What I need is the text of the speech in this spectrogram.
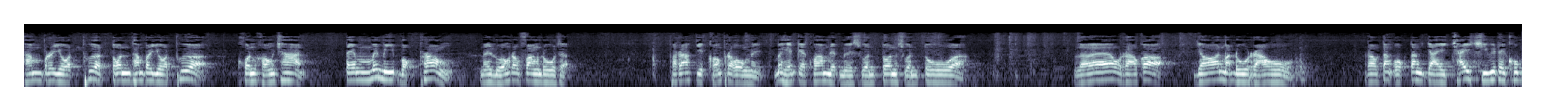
ทำประโยชน์เพื่อตนทำประโยชน์เพื่อคนของชาติ เต็มไม่มีบกพร่องในหลวงเราฟังดูเถอะภารกิจของพระองค์เนี่ยไม่เห็นแก่ความเหน็ดเหนื่อยส่วนตนส่วนตัว แล้วเราก็ย้อนมาดูเรา เราตั้งอกตั้งใจใช้ชีวิตให้คุ้ม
